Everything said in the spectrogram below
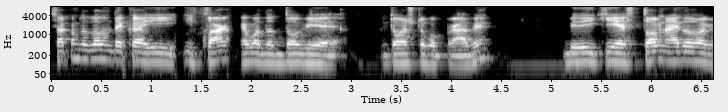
сакам да додадам дека и, и Кларк треба да добие тоа што го прави, бидејќи е втор најдобар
